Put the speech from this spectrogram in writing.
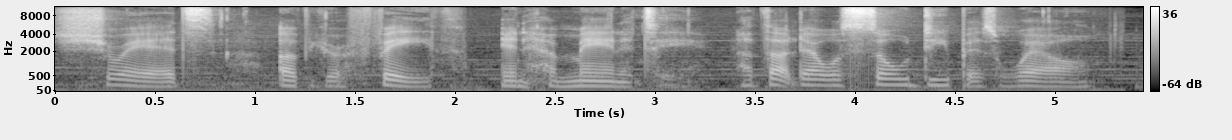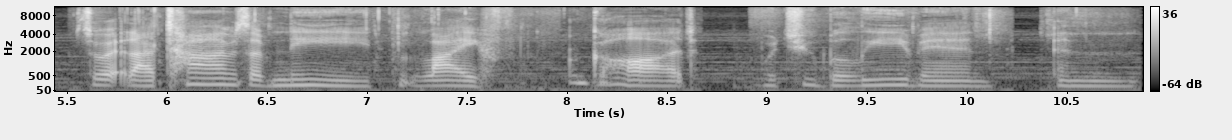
shreds of your faith in humanity. I thought that was so deep as well. So at our times of need, life, God, what you believe in, and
